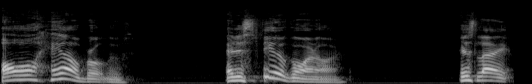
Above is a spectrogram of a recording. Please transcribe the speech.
all hell broke loose. And it's still going on. It's like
